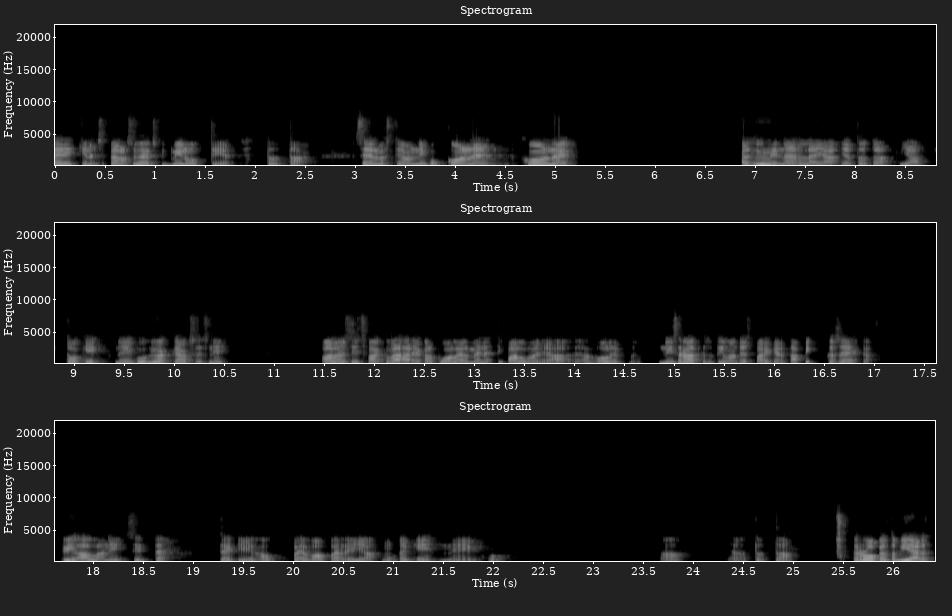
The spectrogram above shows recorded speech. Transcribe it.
Heikkinen se pelasi 90 minuuttia, että, että, tota, selvästi on niin kuin kone, kone hyrinällä, ja, ja, tota, ja toki niin kuin hyökkäyksessä, niin Valensits vaikka vähän ekalla puolella menetti pallon ja, ja oli niissä ratkaisutilanteissa pari kertaa pikkasen ehkä pihalla, niin sitten teki ihan vapari ja muutenkin niin kuin, ja, ja tota, Roopelta vielä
